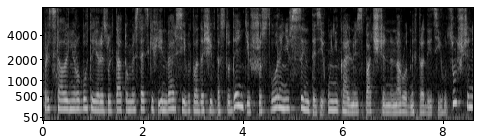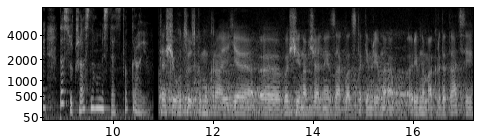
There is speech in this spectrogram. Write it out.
Представлені роботи є результатом мистецьких інверсій викладачів та студентів, що створені в синтезі унікальної спадщини народних традицій Гуцульщини та сучасного мистецтва краю. Те, що в Гуцульському краї є е, вищий навчальний заклад з таким рівнем, акредитації,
